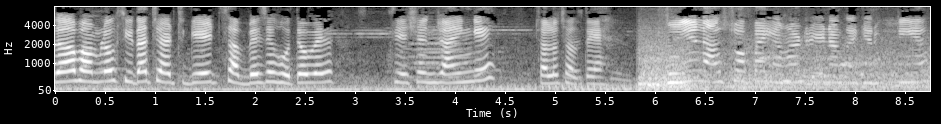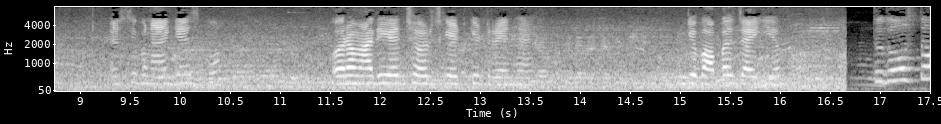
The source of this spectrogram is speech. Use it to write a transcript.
तब हम लोग सीधा चर्च गेट सबवे से होते हुए स्टेशन जाएँगे। चलो चलते हैं। तो ये लास्ट स्टॉप है यहाँ ट्रेन आकर के रुकती है। ऐसे बनाया गया इसको। और हमारी ये चर्च गेट की ट्रेन है। ये वापस जाएगी अब तो दोस्तों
